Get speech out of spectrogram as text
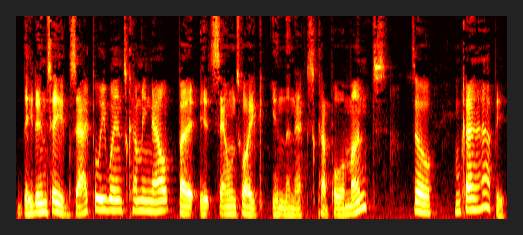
They didn't say exactly when it's coming out, but it sounds like in the next couple of months. So I'm kind of happy.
